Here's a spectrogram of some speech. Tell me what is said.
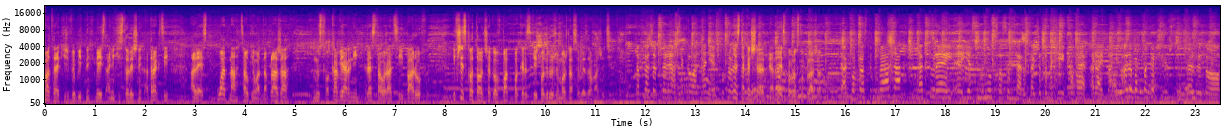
Ma to jakichś wybitnych miejsc ani historycznych atrakcji, ale jest ładna, całkiem ładna plaża, mnóstwo kawiarni, restauracji, barów i wszystko to, czego w backpackerskiej podróży można sobie zamarzyć. Ta plaża wcale aż taka ładna nie jest, po prostu... No jest taka średnia, no jest po prostu plaża. Tak, po prostu plaża, na której e, jest mnóstwo surferów, także to taki trochę raj dla nich. Ale backpackersi już surferzy to...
